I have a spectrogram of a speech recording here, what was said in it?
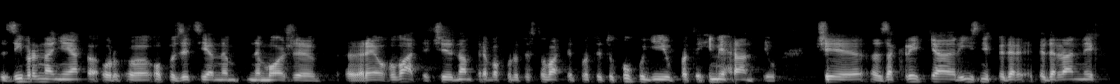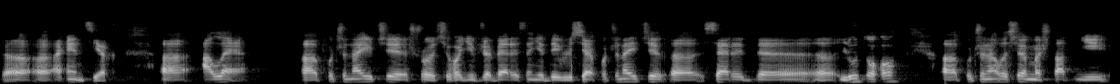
зібрана ніяка опозиція не може реагувати, чи нам треба протестувати проти таку подію проти іммігрантів, чи закриття різних федер- федеральних е, е, агенціях. Е, але починаючи, що сьогодні вже березень, я дивлюся, починаючи е, серед е, е, лютого, починалися масштабні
